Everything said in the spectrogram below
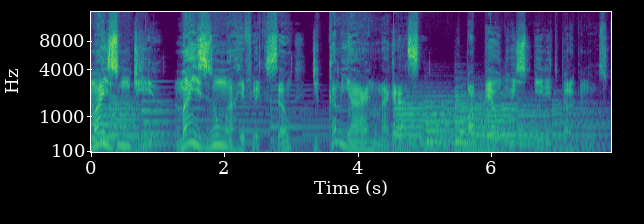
Mais um dia, mais uma reflexão de caminhar na graça. O papel do Espírito para conosco.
